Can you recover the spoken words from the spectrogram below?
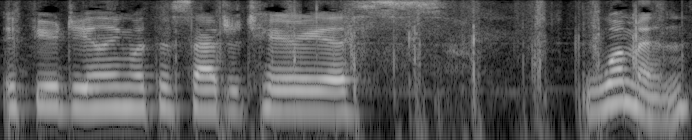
If you're dealing with a Sagittarius, woman,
